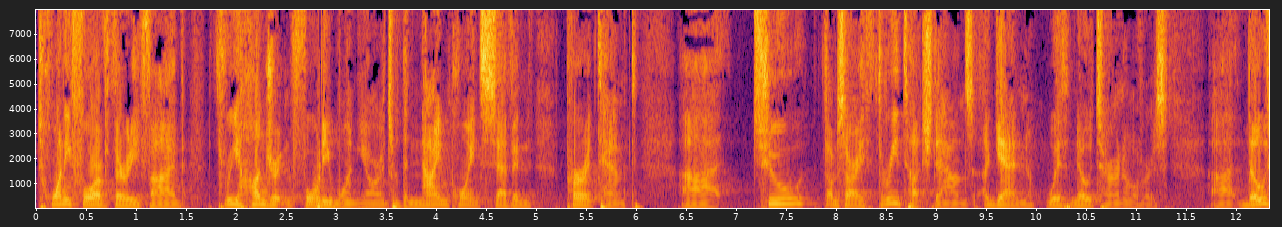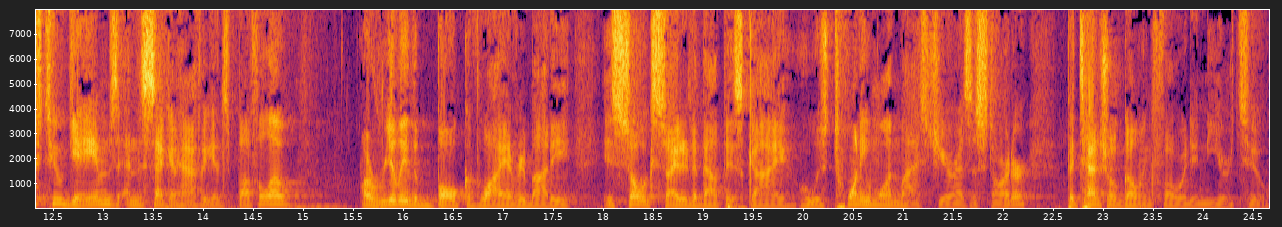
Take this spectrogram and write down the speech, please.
24 of 35, 341 yards with a 9.7 per attempt. Uh, two, I'm sorry, three touchdowns, again, with no turnovers. Uh, those two games and the second half against Buffalo are really the bulk of why everybody is so excited about this guy who was 21 last year as a starter, potential going forward in year two.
